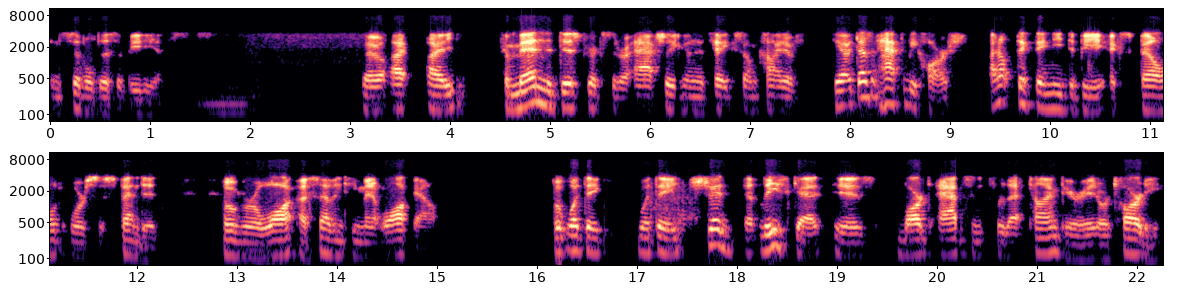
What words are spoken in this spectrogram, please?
and civil disobedience. So I, I commend the districts that are actually going to take some kind of, you know, it doesn't have to be harsh. I don't think they need to be expelled or suspended over a walk, a 17 minute walkout. But what they what they should at least get is marked absent for that time period or tardy,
